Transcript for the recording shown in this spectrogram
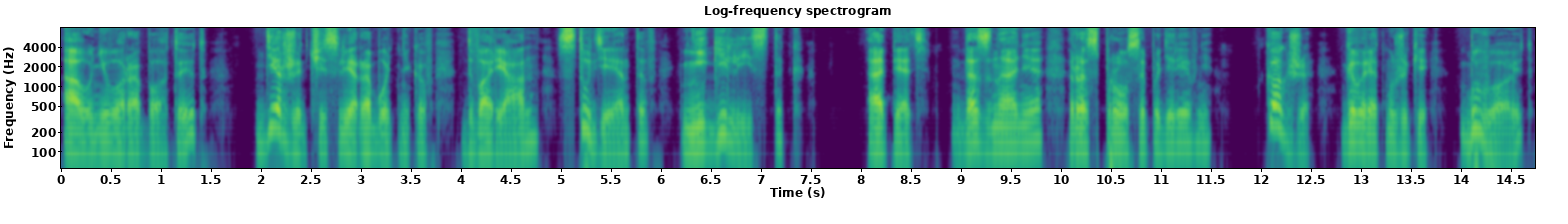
а у него работают. держит в числе работников дворян, студентов, нигилисток. Опять дознания, расспросы по деревне. Как же, говорят мужики, бывает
